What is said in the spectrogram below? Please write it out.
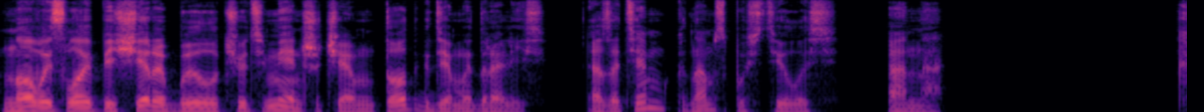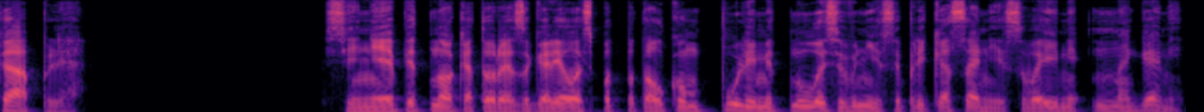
Новый слой пещеры был чуть меньше, чем тот, где мы дрались. А затем к нам спустилась она. Капля. Синее пятно, которое загорелось под потолком, пулей метнулось вниз, и при касании своими ногами,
